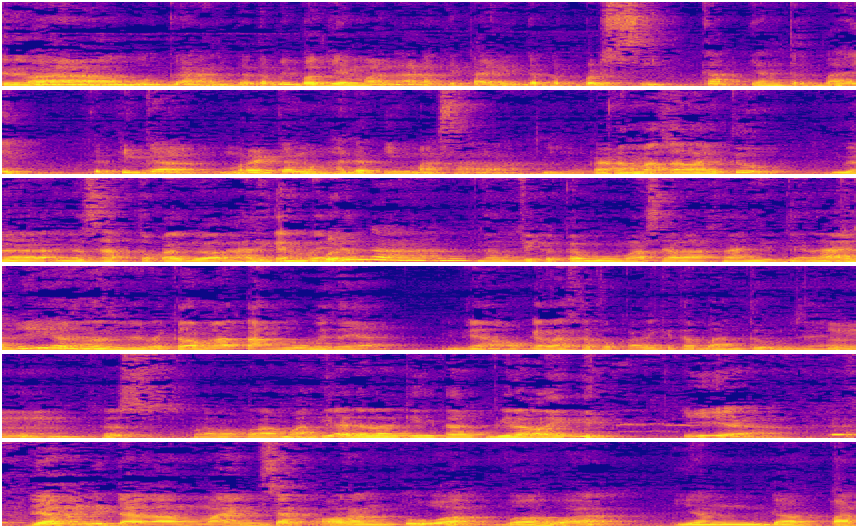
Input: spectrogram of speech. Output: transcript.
gitu. Ah, bukan. Tetapi bagaimana anak kita ini dapat bersikap yang terbaik ketika mereka menghadapi masalah. Iya, karena masalah itu nggak nggak satu kali dua kali kan Pak ya? Benar. Nanti ketemu masalah selanjutnya lagi. Iya. atau selanjutnya. kalau nggak tangguh misalnya, misalnya oke lah satu kali kita bantu misalnya. Hmm, Terus lama kelamaan dia ada lagi kita bilang lagi. iya. Jangan di dalam mindset orang tua bahwa yang dapat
